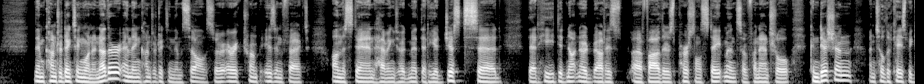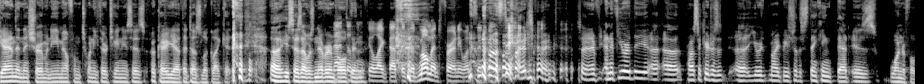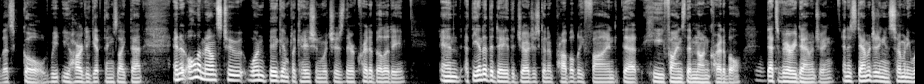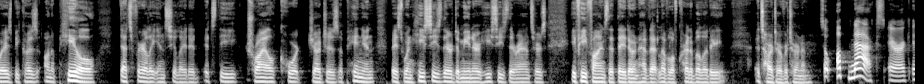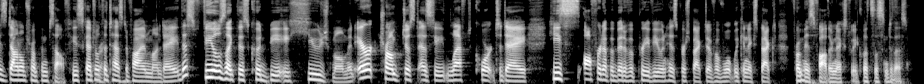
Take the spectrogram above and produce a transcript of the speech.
them contradicting one another and then contradicting themselves. So Eric Trump is, in fact, on the stand having to admit that he had just said that he did not know about his uh, father's personal statements of financial condition until the case began. And they show him an email from 2013. He says, "Okay, yeah, that does look like it." uh, he says, "I was never involved in that doesn't in." feel like that's a good moment for anyone sitting no, right, right. So, and if, and if you're the uh, uh, prosecutors, uh, you might be just thinking that is wonderful. That's gold. We, you hardly get things like that, and it all amounts to one big implication, which is their credibility. And at the end of the day, the judge is going to probably find that he finds them non credible. Mm. That's very damaging. And it's damaging in so many ways because on appeal, that's fairly insulated. It's the trial court judge's opinion based when he sees their demeanor, he sees their answers. If he finds that they don't have that level of credibility, it's hard to overturn him. So up next, Erik, is Donald Trump himself. He's scheduled right. to testify on Monday. This feels like this could be a huge moment. Eric Trump, just as he left court today, he's offered up a bit of a preview in his perspective of what we can expect from his father next week. Let's listen to this.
